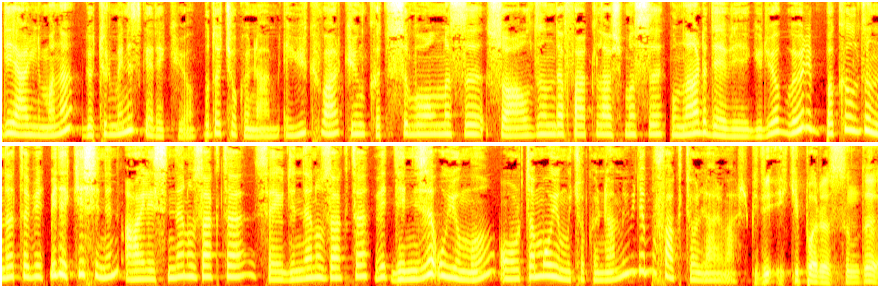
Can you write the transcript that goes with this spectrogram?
diğer limana götürmeniz gerekiyor. Bu da çok önemli. E, yük var. Kün katı sıvı olması, su aldığında farklılaşması bunlar da devreye giriyor. Böyle bakıldığında tabii bir de kişinin ailesinden uzakta, sevdiğinden uzakta ve denize uyumu, ortama uyumu çok önemli. Bir de bu faktörler var. Bir de ekip arasında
